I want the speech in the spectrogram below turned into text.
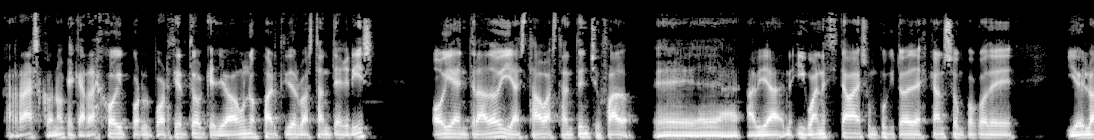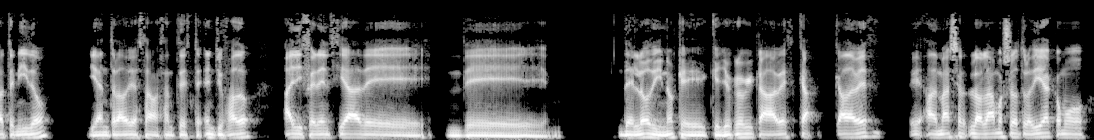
Carrasco, ¿no? Que Carrasco hoy, por, por cierto, que lleva unos partidos bastante gris, hoy ha entrado y ha estado bastante enchufado. Eh, había, igual necesitaba eso, un poquito de descanso, un poco de... Y hoy lo ha tenido y ha entrado y estado bastante enchufado, a diferencia de, de, de Lodi, ¿no? Que, que, yo creo que cada vez, cada vez, además lo hablamos el otro día, como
